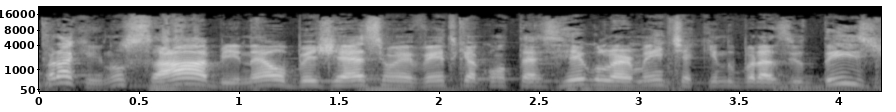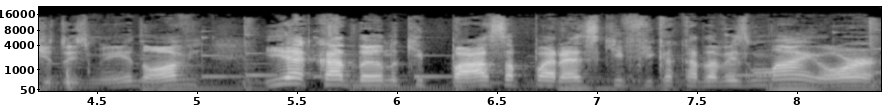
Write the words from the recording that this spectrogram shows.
Pra quem não sabe, né, o BGS é um evento que acontece regularmente aqui no Brasil desde 2009 e a cada ano que passa parece que fica cada vez maior.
